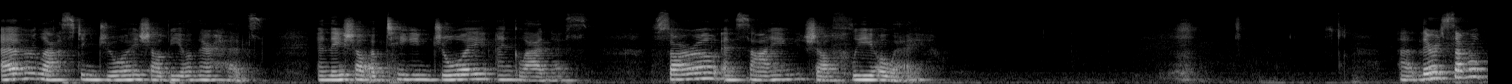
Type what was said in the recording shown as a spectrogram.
Everlasting joy shall be on their heads, and they shall obtain joy and gladness. Sorrow and sighing shall flee away. Uh, there are several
